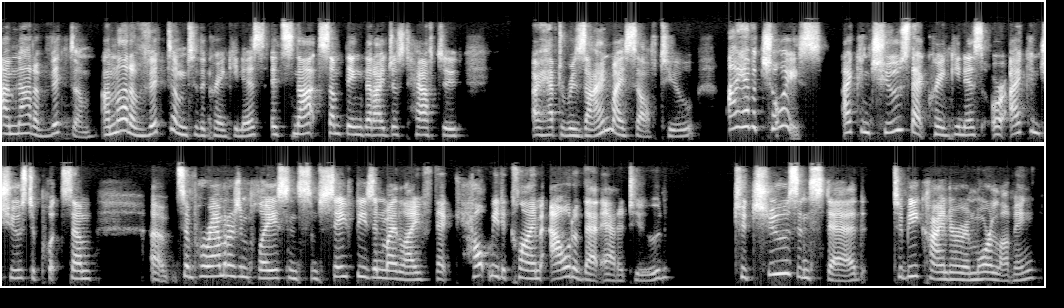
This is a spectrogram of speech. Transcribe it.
I'm not a victim. I'm not a victim to the crankiness. It's not something that I just have to I have to resign myself to. I have a choice. I can choose that crankiness, or I can choose to put some uh, some parameters in place and some safeties in my life that help me to climb out of that attitude. To choose instead to be kinder and more loving,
